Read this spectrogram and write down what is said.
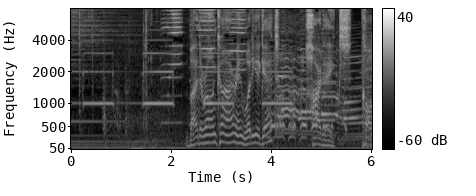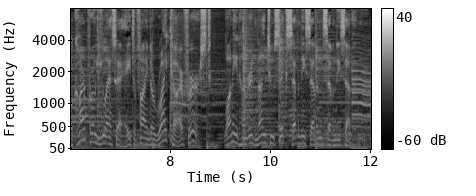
Buy the wrong car, and what do you get? Heartaches. Call CarPro USA to find the right car first. 1 800 926 7777.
